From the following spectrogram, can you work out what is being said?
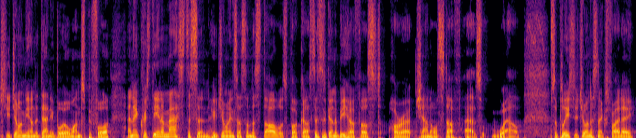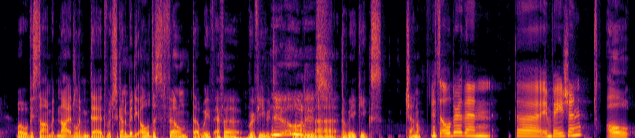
She joined me on the Danny Boyle ones before. And then Christina Masterson, who joins us on the Star Wars podcast. This is going to be her first horror channel stuff as well. So please do join us next Friday, where we'll be starting with Night of the Living Dead, which is going to be the oldest film that we've ever reviewed The on uh, the Weird Geeks channel. it's older than the invasion. Oh,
